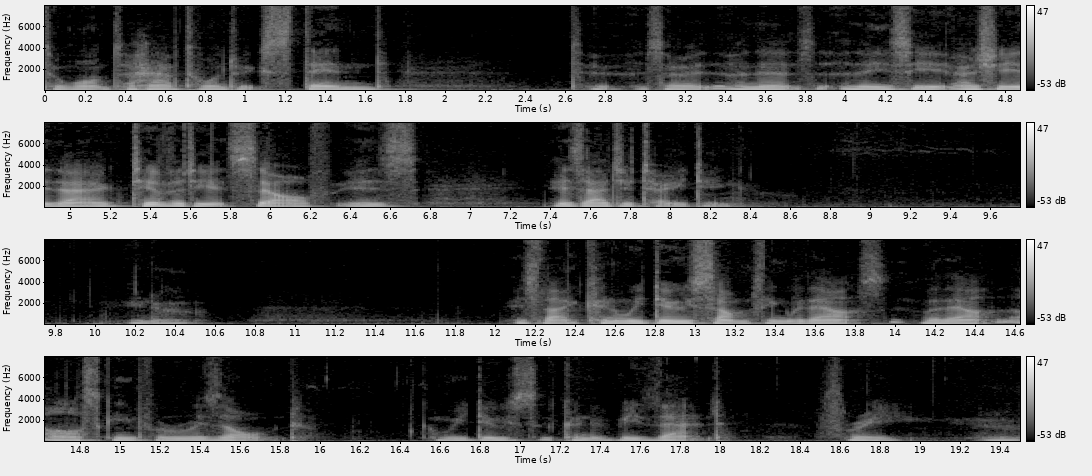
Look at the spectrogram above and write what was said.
to want to have, to want to extend. To, so and then you see actually that activity itself is is agitating. You know, it's like can we do something without without asking for a result? Can we do? Can it be that free? You know?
